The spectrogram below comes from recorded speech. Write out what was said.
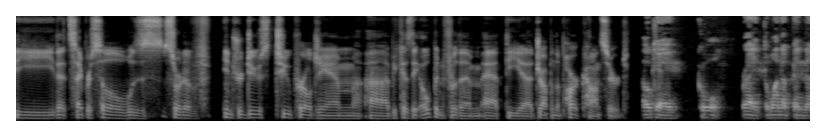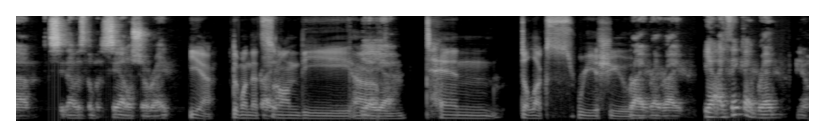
the that Cypress Hill was sort of introduced to Pearl Jam uh, because they opened for them at the uh, Drop in the Park concert. Okay, cool. Right, the one up in uh, see that was the Seattle show, right? Yeah, the one that's Right. on the um, Yeah, yeah. ten deluxe reissue. Right, right, right. Yeah, I think I read, you know,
